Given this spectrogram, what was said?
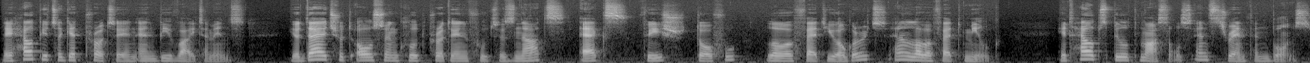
They help you to get protein and B vitamins. Your diet should also include protein foods as nuts, eggs, fish, tofu, lower fat yogurts, and lower fat milk. It helps build muscles and strengthen bones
